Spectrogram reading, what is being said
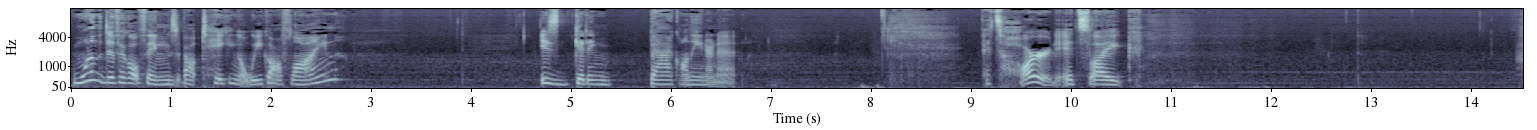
One of the difficult things about taking a week offline is getting back on the internet it's hard. It's like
